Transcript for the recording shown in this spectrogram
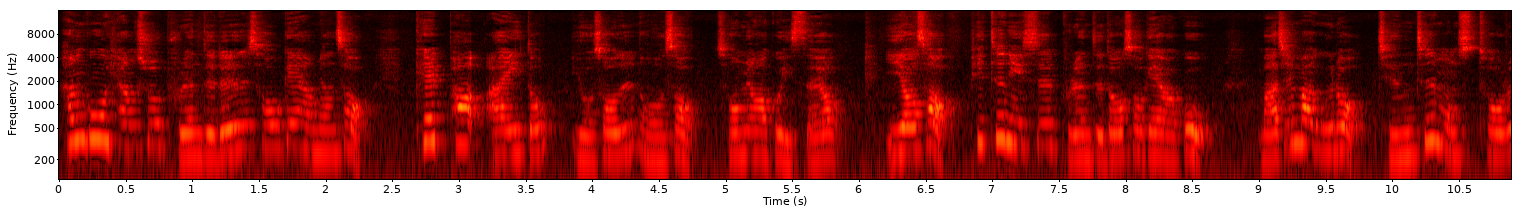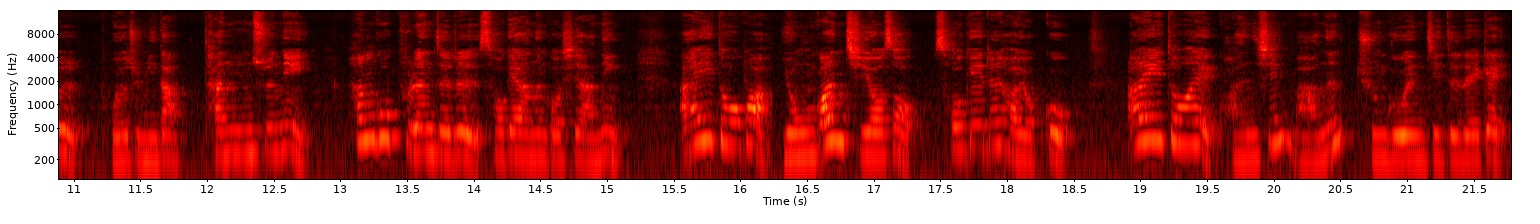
한국 향수 브랜드를 소개하면서 K-pop 아이돌 요소를 넣어서 설명하고 있어요. 이어서 피트니스 브랜드도 소개하고 마지막으로 젠트 몬스터를 보여줍니다. 단순히 한국 브랜드를 소개하는 것이 아닌 아이돌과 연관 지어서 소개를 하였고 아이돌에 관심 많은 중국 엔지들에게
